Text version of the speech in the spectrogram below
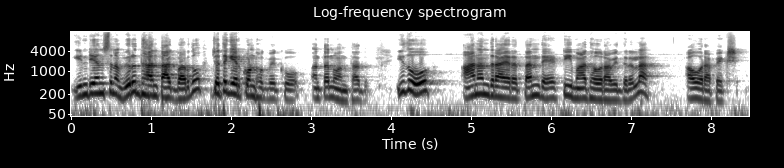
ಇಂಡಿಯನ್ಸ್ನ ವಿರುದ್ಧ ಅಂತ ಆಗಬಾರ್ದು, ಜೊತೆಗೆ ಏರ್ಕೊಂಡು ಹೋಗಬೇಕು ಅಂತನ್ನುವಂಥದ್ದು ಇದು ಆನಂದರಾಯರ ತಂದೆ ಟಿ ಮಾಧವರಾವ್ ಇದ್ದರಲ್ಲ ಅವರ ಅಪೇಕ್ಷೆ.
